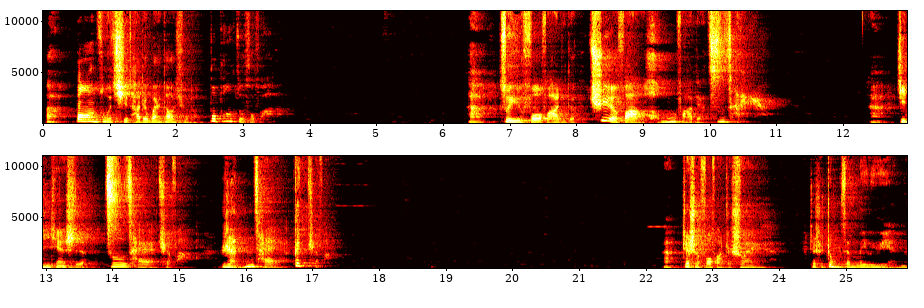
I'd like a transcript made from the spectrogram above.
啊，帮助其他的外道去了，不帮助佛法。啊，所以佛法里头缺乏弘法的资财呀！啊，今天是资财缺乏，人才更缺乏。啊，这是佛法之衰，这是众生没有缘呢，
